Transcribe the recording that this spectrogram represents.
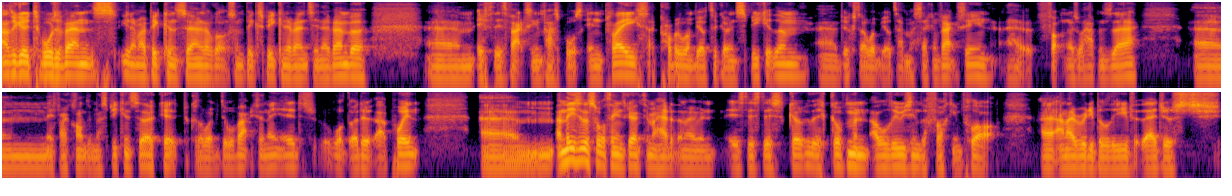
As we go towards events, you know, my big concerns. I've got some big speaking events in November. Um, if this vaccine passport's in place, I probably won't be able to go and speak at them uh, because I won't be able to have my second vaccine. Uh, fuck knows what happens there. Um, if I can't do my speaking circuit because I won't be double vaccinated, what do I do at that point? Um, and these are the sort of things going through my head at the moment. Is this this go, this government are losing the fucking plot, uh, and I really believe that they're just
